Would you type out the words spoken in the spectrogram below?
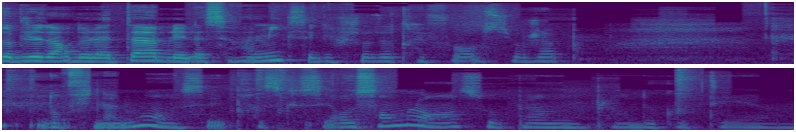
objets d'art de la table et la céramique, c'est quelque chose de très fort aussi au Japon. Donc finalement, c'est presque c'est ressemblant hein, sous plein, plein de côtés. Euh.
